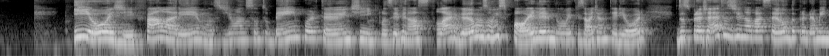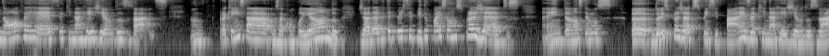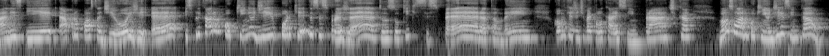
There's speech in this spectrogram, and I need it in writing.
E hoje falaremos de um assunto bem importante, inclusive nós largamos um spoiler no episódio anterior, dos projetos de inovação do programa Inova RS aqui na região dos Vales. Hum, Para quem está nos acompanhando, já deve ter percebido quais são os projetos. Né? Então, nós temos uh, dois projetos principais aqui na região dos Vales, e a proposta de hoje é explicar um pouquinho de porquê desses projetos, o que, que se espera também, como que a gente vai colocar isso em prática. Vamos falar um pouquinho disso, então?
